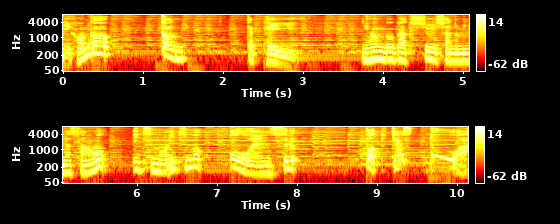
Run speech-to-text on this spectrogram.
日本語コンテペイ。日本語学習者の皆さんをいつもいつも応援するポッドキャストは。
